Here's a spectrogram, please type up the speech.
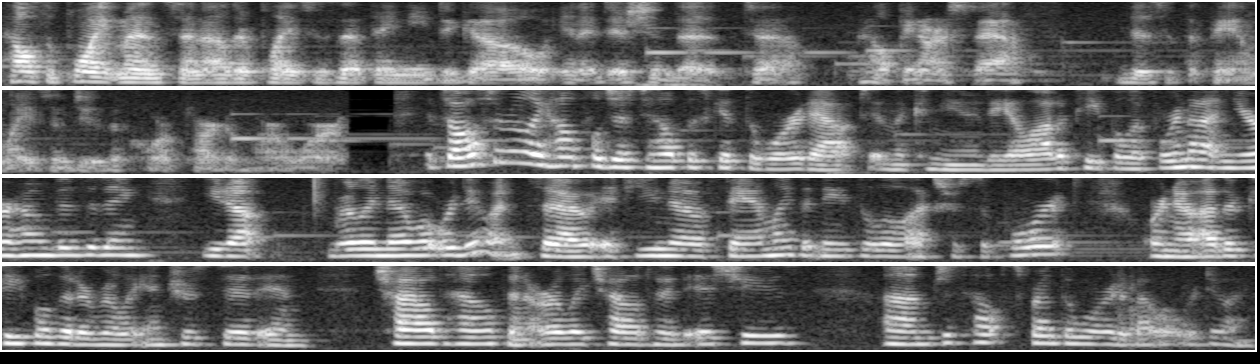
health appointments and other places that they need to go in addition to, to helping our staff visit the families and do the core part of our work. It's also really helpful just to help us get the word out in the community. A lot of people, if we're not in your home visiting, you don't really know what we're doing. So if you know a family that needs a little extra support or know other people that are really interested in child health and early childhood issues, um, just help spread the word about what we're doing.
